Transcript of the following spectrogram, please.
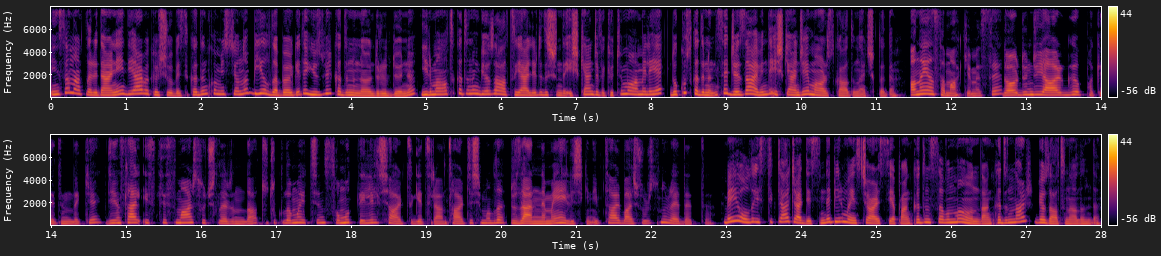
İnsan Hakları Derneği Diyarbakır Şubesi Kadın Komisyonu bir yılda bölgede 101 kadının öldürüldüğünü, 26 kadının gözaltı yerleri dışında işkence ve kötü muameleye, 9 kadının ise cezaevinde işkenceye maruz kaldığını açıkladı. Anayasa Mahkemesi 4. yargı paketindeki cinsel istismar suçlarında tutuklama için somut delil şartı getiren tartışmalı düzenlemeye ilişkin iptal başvurusunu reddetti. Beyoğlu İstiklal Caddesi'nde 1 Mayıs çağrısı yapan kadın savunma ağından kadınlar gözaltına alındı.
